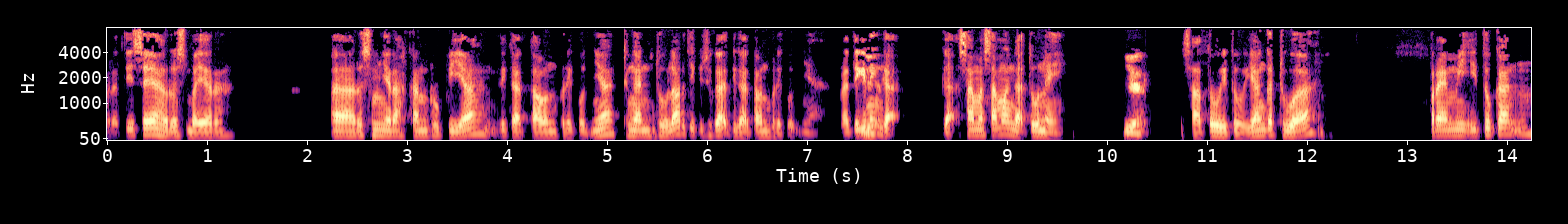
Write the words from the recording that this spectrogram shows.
berarti saya harus bayar uh, harus menyerahkan rupiah tiga tahun berikutnya dengan dolar juga tiga tahun berikutnya. Berarti ini enggak iya. enggak sama-sama enggak tunai. Iya. Satu itu. Yang kedua, premi itu kan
